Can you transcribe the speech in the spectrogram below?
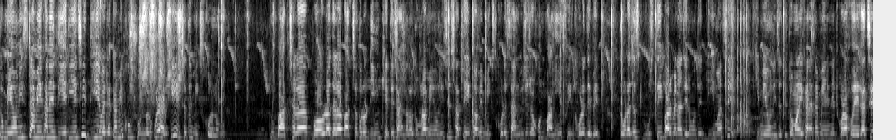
তো মেয়োনিজটা আমি এখানে দিয়ে দিয়েছি, দিয়ে এটাকে আমি খুব সুন্দর করে আর কি এর সাথে মিক্স করে নেব। তো বাচ্চারা, বড়রা যারা বাচ্চা ধরো ডিম খেতে চায় না, তো তোমরা মেয়োনিজের সাথে এইভাবে মিক্স করে স্যান্ডউইচে যখন বানিয়ে ফিল করে দেবে, তো ওরা জাস্ট বুঝতেই পারবে না যে এর মধ্যে ডিম আছে কি মেয়োনিজ আছে। তো আমার এখানে একটা ম্যারিনেট করা হয়ে গেছে।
